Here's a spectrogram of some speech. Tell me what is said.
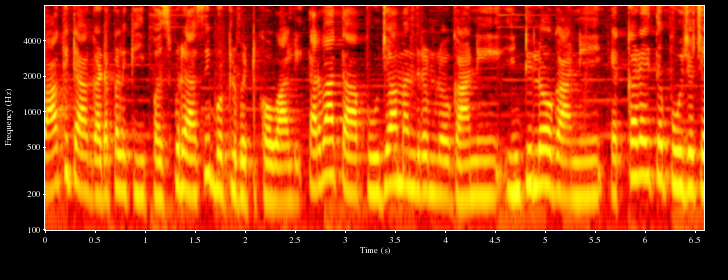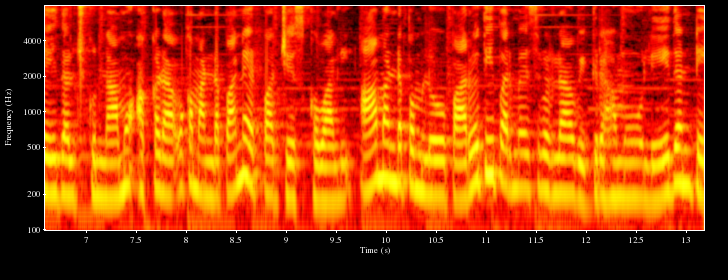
వాకిట గడపలకి పసుపు రాసి బొట్లు పెట్టుకోవాలి. తర్వాత పూజా మందిరంలో గాని ఇంటిలో గాని ఎక్కడైతే పూజ చేయదలుచుకున్నామో అక్కడ ఒక మండపాన్ని ఏర్పాటు చేసుకోవాలి. ఆ మండపంలో పార్వతీ పరమేశ్వరుల విగ్రహము లేదంటే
